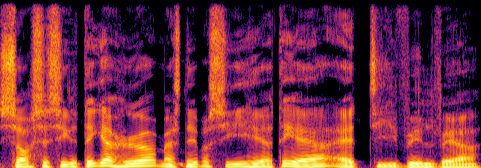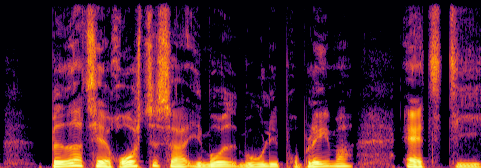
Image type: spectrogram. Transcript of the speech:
Så Cecilie, det jeg hører Mads Nipper sige her, det er, at de vil være bedre til at ruste sig imod mulige problemer, at de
